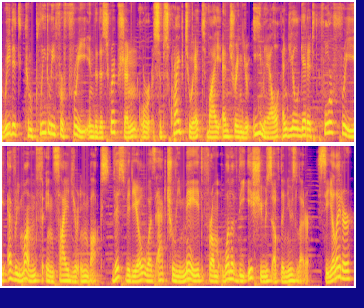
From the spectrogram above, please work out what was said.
read it completely for free in the description or subscribe to it by entering your email and you'll get it for free every month inside your inbox. This video was actually made from one of the issues of the newsletter. See you later!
